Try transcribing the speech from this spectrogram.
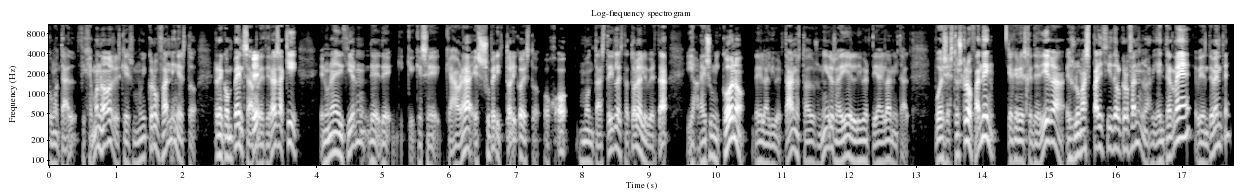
como tal. Fijémonos, es que es muy crowdfunding esto. Recompensa, aparecerás aquí en una edición de, de que, que, se, que ahora es súper histórico esto. Ojo, montasteis la Estatua de la Libertad y ahora es un icono de la libertad en Estados Unidos, ahí el Liberty Island y tal. Pues esto es crowdfunding. ¿Qué queréis que te diga? Es lo más parecido al crowdfunding. No había internet, evidentemente,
